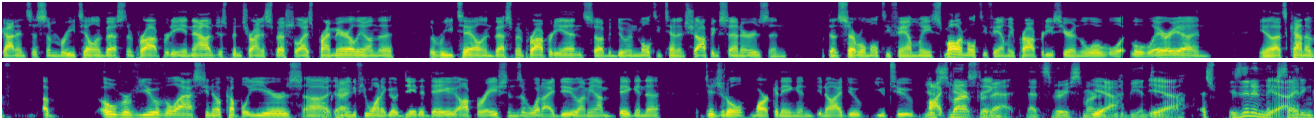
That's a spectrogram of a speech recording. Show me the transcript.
got into some retail investment property, and now I've just been trying to specialize primarily on the the retail investment property end. So I've been doing multi-tenant shopping centers and I've done several multifamily, smaller multifamily properties here in the Louisville, Louisville area, and you know that's kind of overview of the last you know couple of years. Uh, Okay. I mean, if you want to go day to day operations of what I do, I mean, I'm big into digital marketing, and you know I do YouTube. You're podcasting. smart for that. That's very smart of Yeah, you to be into. Yeah. That's- Isn't it an Yeah. exciting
